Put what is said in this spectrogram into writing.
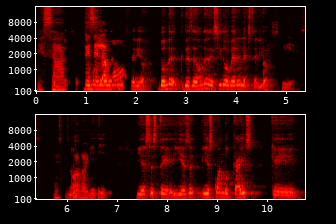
Exacto. Desde el amor. exterior? ¿Dónde, ¿Desde dónde decido ver el exterior? Sí es. es ¿no? Correcto. Y es, este, y es, y es cuando caes que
